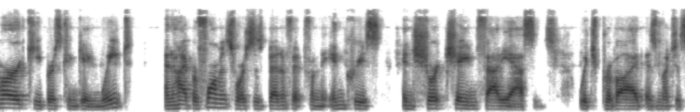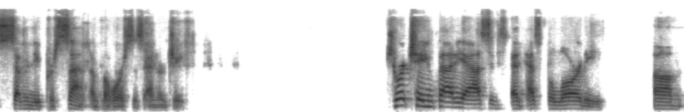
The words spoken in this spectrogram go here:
Hard keepers can gain weight, and high performance horses benefit from the increase in short chain fatty acids, which provide as much as 70% of the horse's energy. Short chain fatty acids and S. boulardii um,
